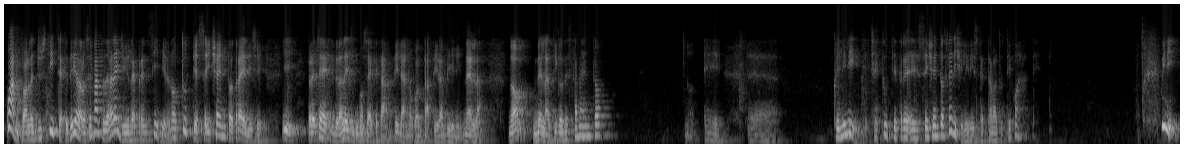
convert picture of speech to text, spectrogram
quanto alla giustizia che deriva dall'osservanza della legge irreprensibile, no? tutti e 613 i precetti della legge di Mosè, che tanti li hanno contati i rabbini nella, no? nell'Antico Testamento, no? e, eh, quelli lì, cioè tutti e tre, 613 li rispettava tutti quanti. Quindi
